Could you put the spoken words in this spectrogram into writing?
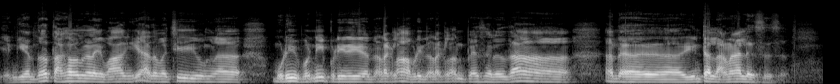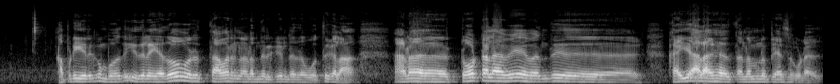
எங்கேருந்தோ தகவல்களை வாங்கி அதை வச்சு இவங்க முடிவு பண்ணி இப்படி நடக்கலாம் அப்படி நடக்கலாம்னு பேசுகிறது தான் அந்த இன்டெல் அனாலிசிஸ் அப்படி இருக்கும்போது இதில் ஏதோ ஒரு தவறு நடந்திருக்குன்றதை ஒத்துக்கலாம். ஆனால் டோட்டலாகவே வந்து கையாளகத்தனம்னு பேசக்கூடாது.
